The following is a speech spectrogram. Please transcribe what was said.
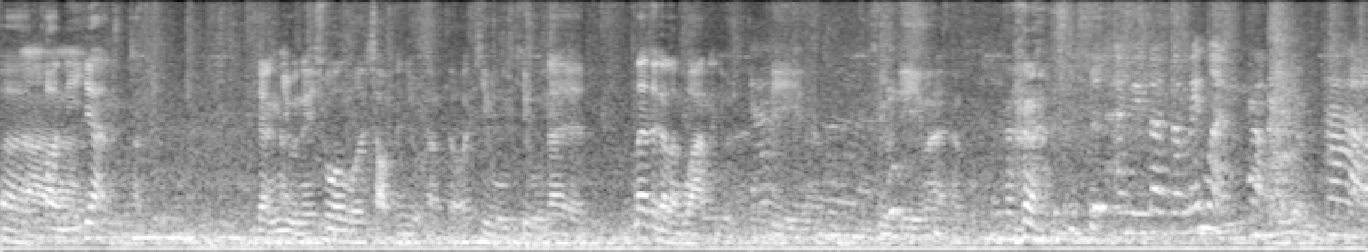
เอ่อตอนนี้ยังครับยังอยู่ในช่วงเวิร์กช็อปกันอยู่ครับ แต่ว่าคิวคิวน่าจะน่าจะกำลังวางกันอยู่นะดีครับคิวดีมากครับ อันนี้จะจะไม่เหมือนแบบสาร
